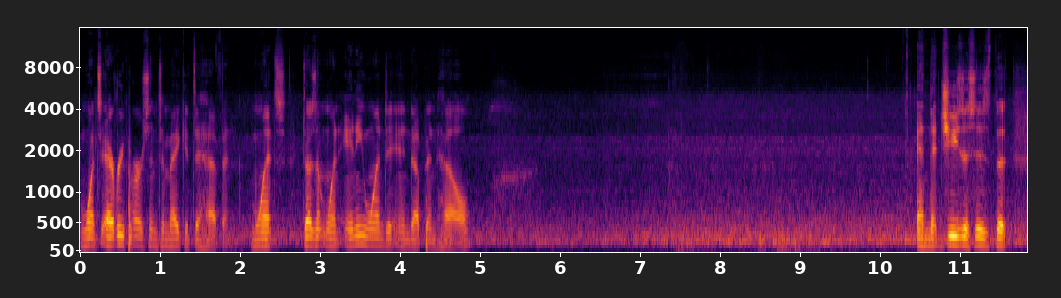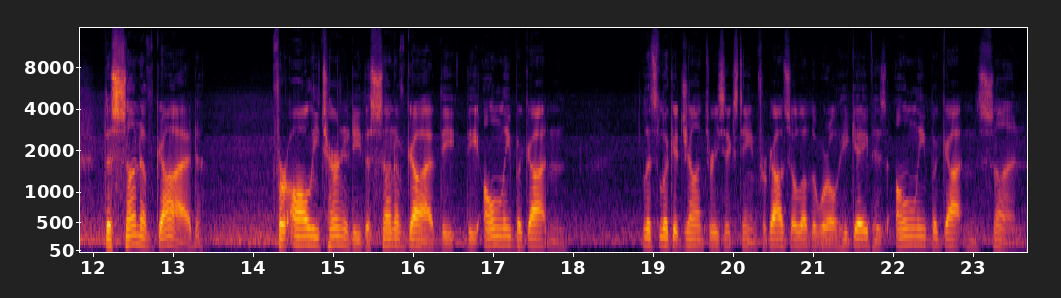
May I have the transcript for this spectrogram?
Wants every person to make it to heaven. Wants doesn't want anyone to end up in hell. And that Jesus is the the Son of God for all eternity, the Son of God, the, the only begotten Let's look at John 3:16. For God so loved the world, he gave his only begotten son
